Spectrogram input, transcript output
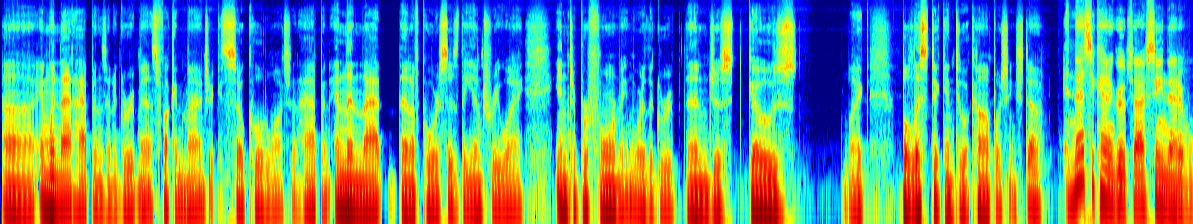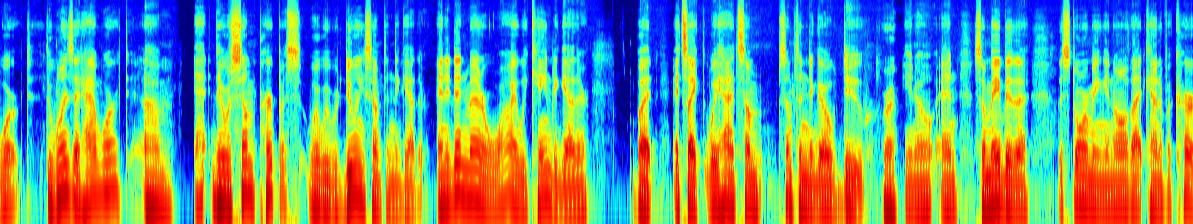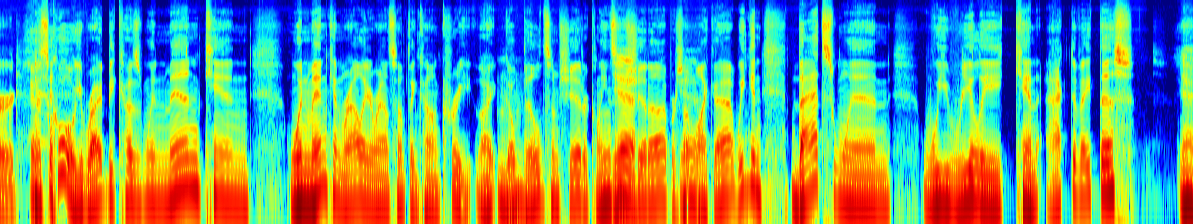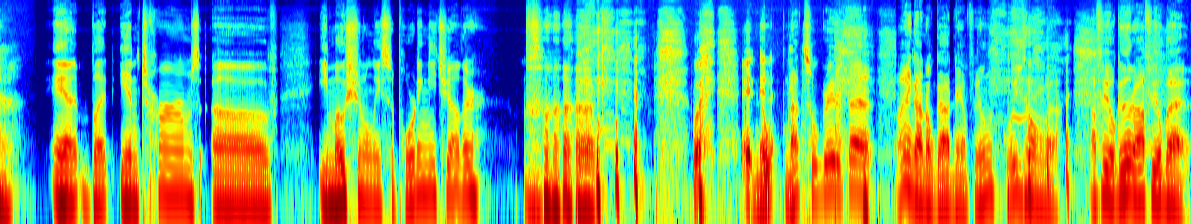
Uh, and when that happens in a group, man, it's fucking magic. It's so cool to watch that happen. And then that, then of course, is the entryway into performing, where the group then just goes like ballistic into accomplishing stuff. And that's the kind of groups I've seen that have worked. The ones that have worked, um, there was some purpose where we were doing something together, and it didn't matter why we came together, but it's like we had some something to go do, Right. you know. And so maybe the the storming and all that kind of occurred. and it's cool, you right? Because when men can, when men can rally around something concrete, like go Mhm. build some shit or clean some Yeah. shit up or something Yeah. like that, we can. That's when we really can activate this. Yeah, And but in terms of emotionally supporting each other, well, it, nope, and not so great at that. I ain't got no goddamn feelings. What are you talking about? I feel good or I feel bad.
